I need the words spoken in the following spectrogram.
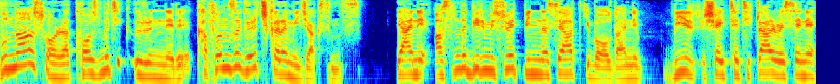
Bundan sonra kozmetik ürünleri kafanıza göre çıkaramayacaksınız. Yani aslında bir müsibet bin nasihat gibi oldu. Hani bir şey tetikler ve seni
